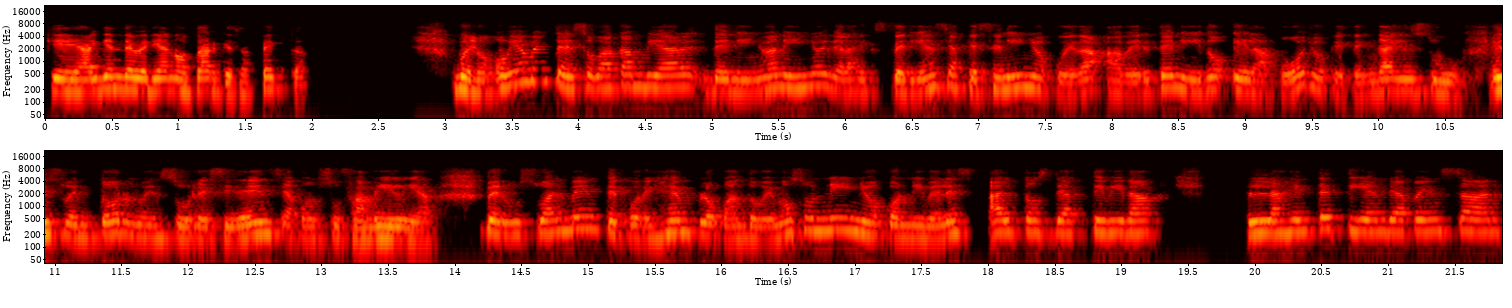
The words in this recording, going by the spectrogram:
que alguien debería notar que se afecta? Bueno, obviamente eso va a cambiar de niño a niño y de las experiencias que ese niño pueda haber tenido, el apoyo que tenga en su, en su entorno, en su residencia, con su familia. Pero usualmente, por ejemplo, cuando vemos un niño con niveles altos de actividad, la gente tiende a pensar,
